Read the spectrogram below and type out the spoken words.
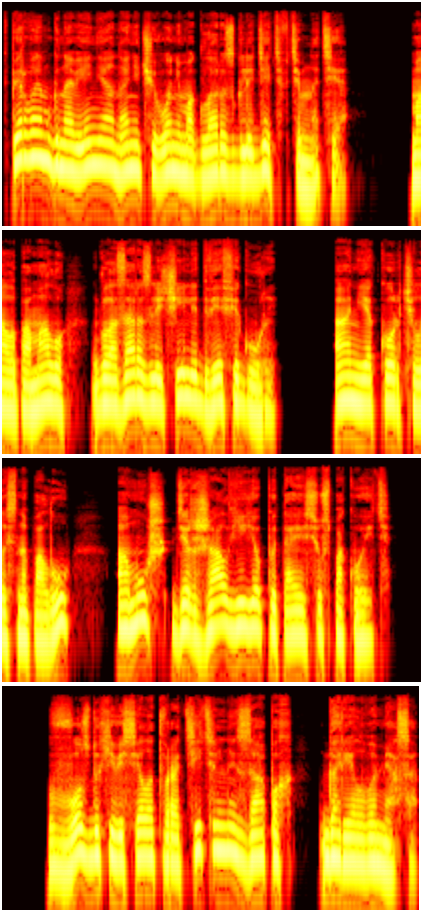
В первое мгновение она ничего не могла разглядеть в темноте. Мало-помалу глаза различили две фигуры. Анья корчилась на полу, а муж держал ее, пытаясь успокоить. В воздухе висел отвратительный запах горелого мяса.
